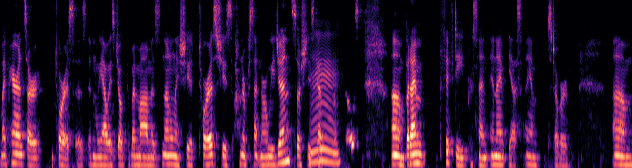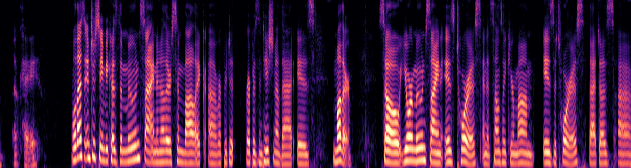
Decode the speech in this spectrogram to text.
my parents are Tauruses, and we always joke that my mom is not only she a Taurus, she's 100% Norwegian, so she's got mm. those. Um, but I'm 50%, and I yes, I am stubborn. Um, okay. Well, that's interesting because the moon sign, another symbolic uh, rep- representation of that, is mother. So your moon sign is Taurus, and it sounds like your mom is a Taurus. That does uh,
